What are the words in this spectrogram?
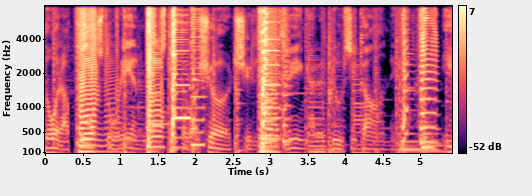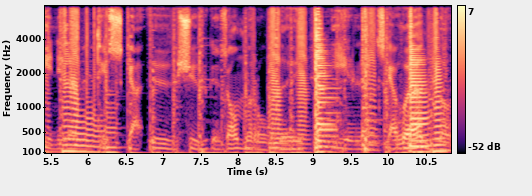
Några påstår envist att det var Churchill som tvingade Lusitania in i den tyska U-20s område i Irländska sjön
